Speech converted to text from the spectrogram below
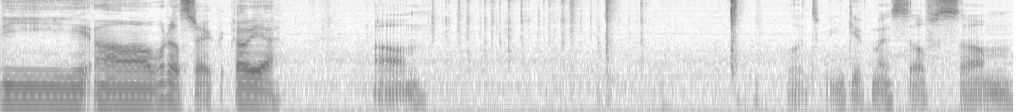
The uh, what else did I? Oh yeah, um, let me give myself some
